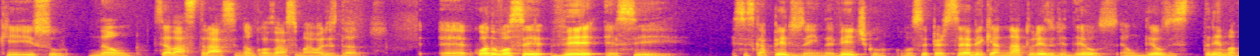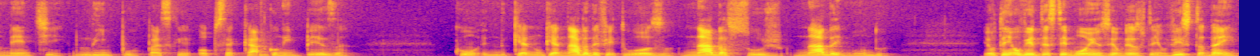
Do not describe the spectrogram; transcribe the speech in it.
que isso não se alastrasse, não causasse maiores danos é, quando você vê esse, esses capítulos em Levítico, você percebe que a natureza de Deus é um Deus extremamente limpo, parece que obcecado com limpeza, com, que não quer nada defeituoso, nada sujo, nada imundo. Eu tenho ouvido testemunhos, eu mesmo tenho visto também,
